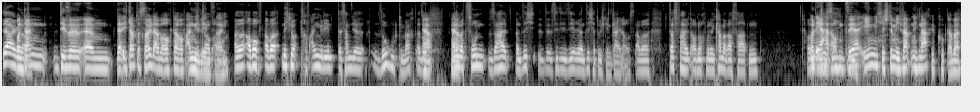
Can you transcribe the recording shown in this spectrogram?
Ja, genau. Und dann diese, ähm, ja, ich glaube, das sollte aber auch darauf angelehnt sein. Aber, aber, auch, aber nicht nur darauf angelehnt, das haben die ja so gut gemacht. Also ja, Animation sah halt an sich, sieht die Serie an sich ja durchgehend geil aus. Aber das war halt auch noch mit den Kamerafahrten. Und, und er hat auch eine sehr ähnliche Stimme. Ich habe nicht nachgeguckt, aber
